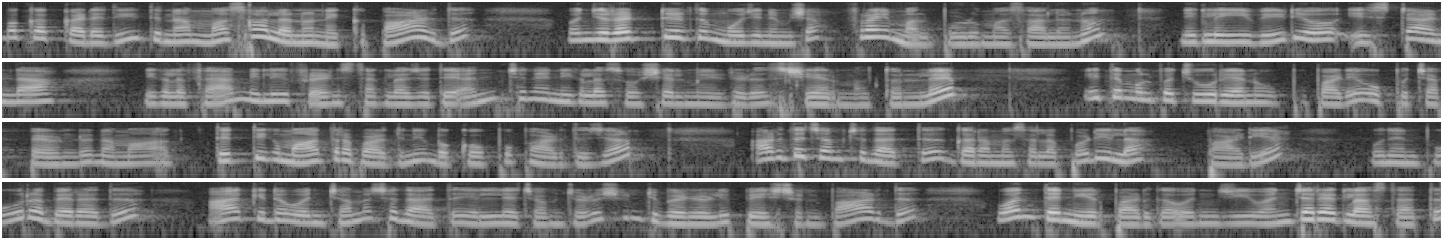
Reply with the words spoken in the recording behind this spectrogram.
ಬೊಕ್ಕ ಕಡೆದಿ ಇದನ್ನು ಮಸಾಲನು ನೆಕ್ಕ ಪಾಡ್ದು ಒಂಜಿ ರಡ್ಡ್ ಹಿಡ್ದು ಮೂಜಿ ನಿಮಿಷ ಫ್ರೈ ಮಲ್ಪೊಡು ಮಸಾಲನು. ನಿಗಲ ಈ ವಿಡಿಯೋ ಇಷ್ಟ ಅಂಡ. ನಿಗಲ ಫ್ಯಾಮಿಲಿ, ಫ್ರೆಂಡ್ಸ್ ನಗಲ ಜೊತೆ ಅಂಚನೆ ನಿಗಲ ಸೋಷಿಯಲ್ ಮೀಡಿಯಾಡ್ ಶೇರ್ ಮಲ್ತೊನ್ಲೆ ಇತ್ತೆ ಮುಲ್ಪ ಚೂರಿಯನ್ನು ಉಪ್ಪು ಪಾಡ್ಯ, ಉಪ್ಪು ಚಪ್ಪೆ ಉಂಡು. ನಮ್ಮ ತೆತ್ತಿಗೆ ಮಾತ್ರ ಪಾಡ್ದಿನಿ ಬೊಕ ಉಪ್ಪು ಪಾಡ್ದಜ. ಅರ್ಧ ಚಮಚದಾತ್ ಗರಂ ಮಸಾಲ ಪೊಡಿಲ ಪಾಡ್ಯೆ. ಉಂದೆನ್ ಪೂರ ಬೆರೆದು ಆಕಿನ ಒಂದು ಚಮಚದಾತು ಎಲ್ಲ ಚಮಚಡು ಶುಂಠಿ ಬೆಳ್ಳುಳ್ಳಿ ಪೇಸ್ಟನ್ನು ಪಾಡ್ದು ಒಂತೆ ನೀರು ಪಾಡ್ಗ ಒಂಜಿ ಒಂಜರೆ ಗ್ಲಾಸ್ ದಾತ್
